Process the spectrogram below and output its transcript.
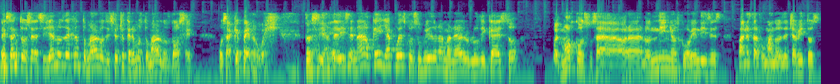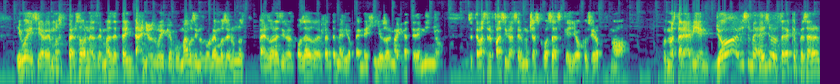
Exacto, o sea, si ya nos dejan tomar a los 18, queremos tomar a los 12. O sea, qué perro, güey. Entonces ya te dicen, ah, ok, ya puedes consumir de una manera lúdica esto, pues mocos, o sea, ahora los niños, como bien dices, van a estar fumando desde chavitos. Y, güey, si habemos personas de más de 30 años, güey, que fumamos y nos volvemos en unos personas irresponsables, o de repente medio pendejillos, ahora imagínate de niño, se te va a hacer fácil hacer muchas cosas que yo considero, pues no, pues no estaría bien. Yo ahí sí me, ahí sí me gustaría que empezaran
